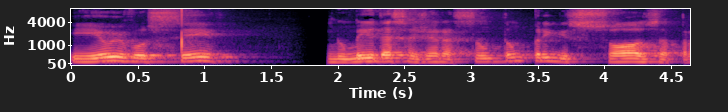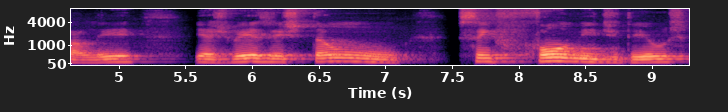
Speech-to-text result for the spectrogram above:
E eu e você, no meio dessa geração tão preguiçosa para ler e às vezes tão sem fome de Deus,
